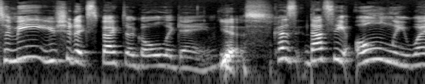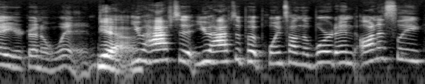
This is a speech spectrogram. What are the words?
To me, you should expect a goal a game. Yes. Because that's the only way you're gonna win. Yeah. You have to you have to put points on the board, and honestly,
